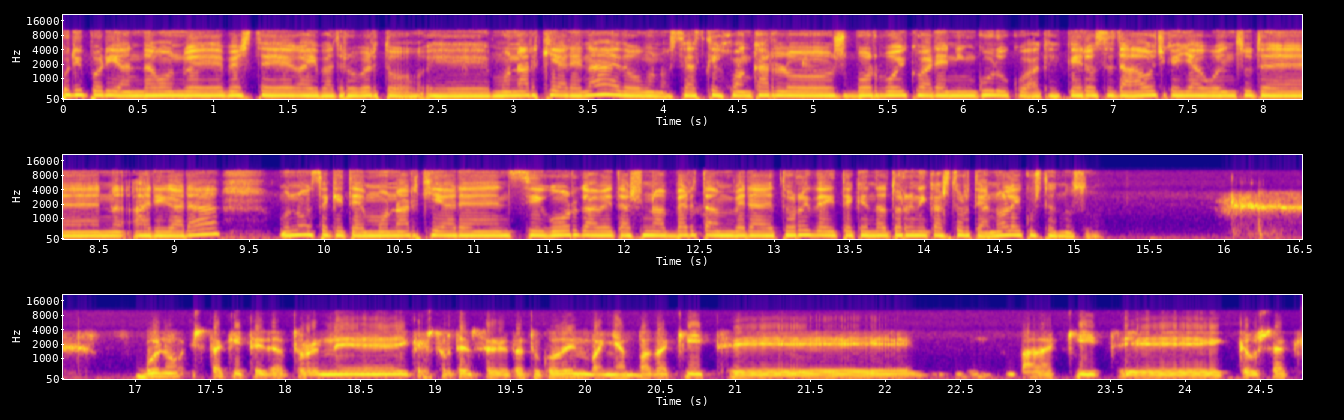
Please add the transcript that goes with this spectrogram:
Puri-purian dagoen beste gai bat, Roberto, e, monarkiarena, edo, bueno, zehazke Juan Carlos Borboikoaren ingurukoak, geroz eta hauts gehiago entzuten ari gara, bueno, zekite monarkiaren zigor gabetasuna bertan bera etorri daiteken datorren ikasturtean, nola ikusten duzu? Bueno, ez dakit datorren e, ikasturten zer den, baina badakit e, badakit e, gauzak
